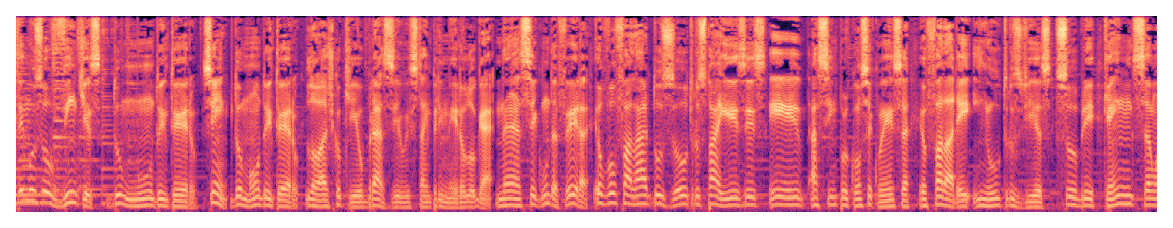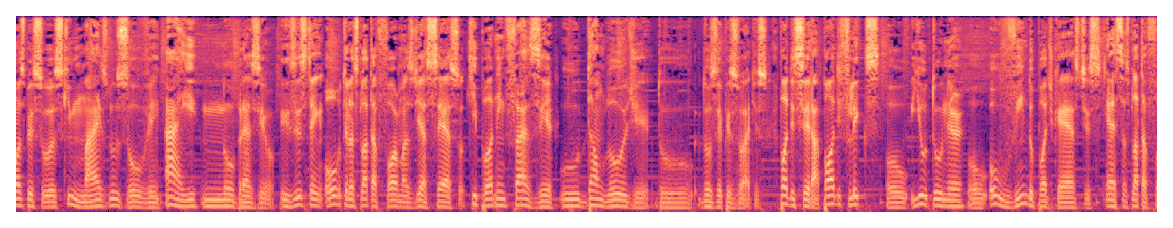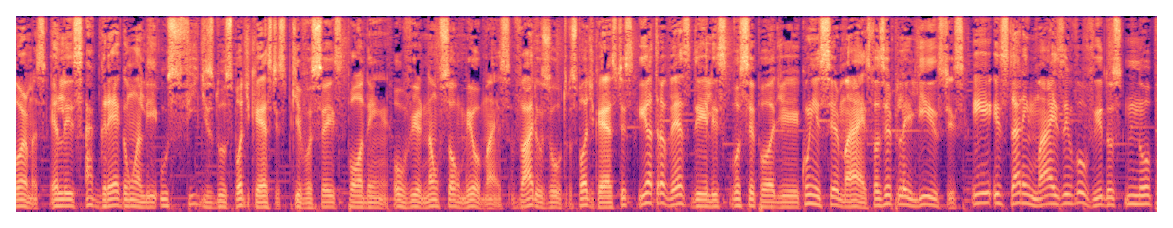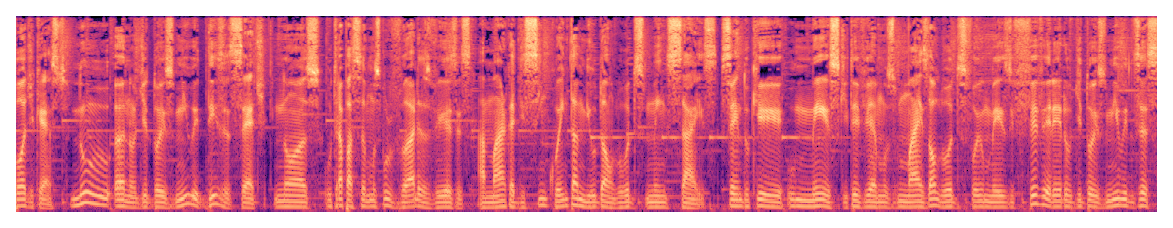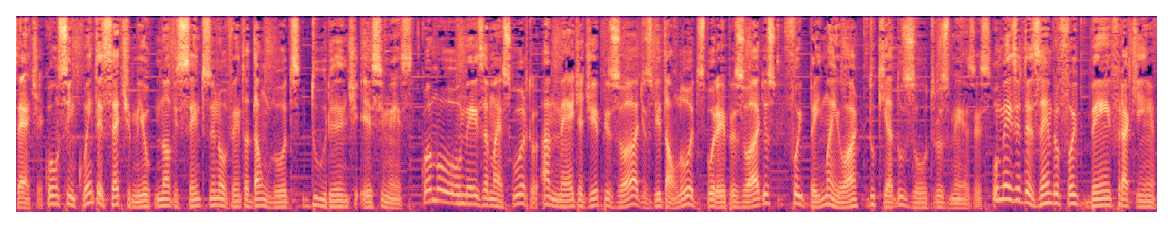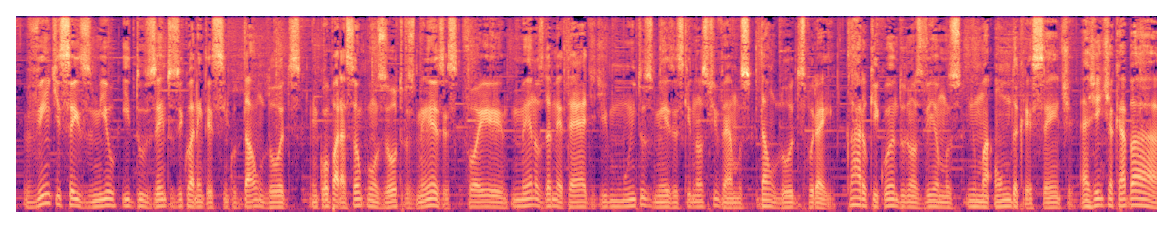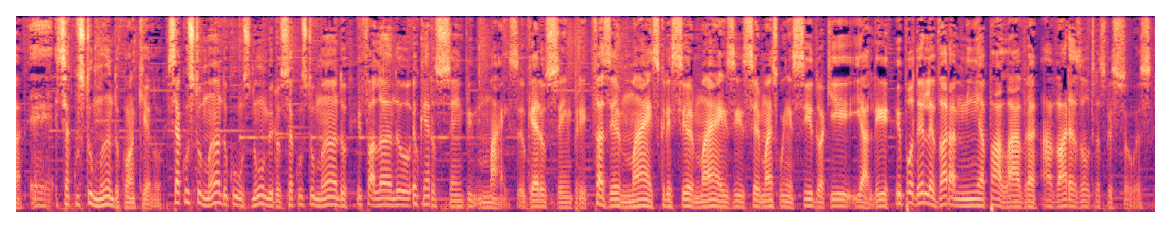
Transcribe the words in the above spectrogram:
Temos ouvintes do mundo inteiro. Sim, do mundo inteiro. Lógico que o Brasil está em primeiro lugar. Na segunda-feira, eu vou falar dos outros países e, assim por consequência, eu falarei em outros dias sobre quem são as pessoas que mais nos ouvem aí no Brasil. Existem outras plataformas de acesso que podem fazer o download do, dos episódios. Pode ser a Podflix ou YouTuner ou ouvindo podcasts. Essas plataformas, eles agregam ali os feeds dos podcasts que vocês podem ouvir não só o meu, mas vários outros podcasts e através deles você pode conhecer mais, fazer playlists e estarem mais envolvidos no podcast. No ano de 2017, nós ultrapassamos por várias vezes a marca de 50 mil downloads mensais, sendo que o mês que tivemos mais downloads foi o mês de fevereiro de 2017, com 57.990 50 downloads durante esse mês. Como o mês é mais curto, a média de episódios de downloads por episódios foi bem maior do que a dos outros meses. O mês de dezembro foi bem fraquinho, 26.245 downloads. Em comparação com os outros meses, foi menos da metade de muitos meses que nós tivemos downloads por aí. Claro que quando nós víamos em uma onda crescente, a gente acaba é, se acostumando com aquilo, se acostumando com os números, se acostumando e falando: eu quero sempre mais, eu quero sempre fazer mais, crescer mais e ser mais conhecido aqui e ali e poder levar a minha palavra a várias outras pessoas.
